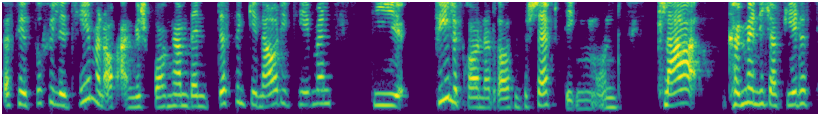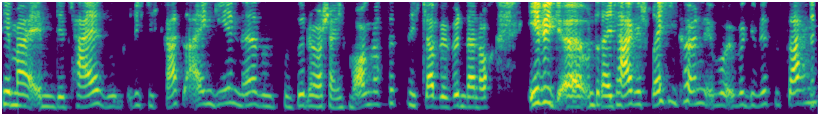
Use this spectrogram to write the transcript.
dass wir jetzt so viele Themen auch angesprochen haben, denn das sind genau die Themen, die viele Frauen da draußen beschäftigen. Und klar, können wir nicht auf jedes Thema im Detail so richtig krass eingehen, ne? sonst, sonst würden wir wahrscheinlich morgen noch sitzen. Ich glaube, wir würden da noch ewig äh, und drei Tage sprechen können über, über gewisse Sachen.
